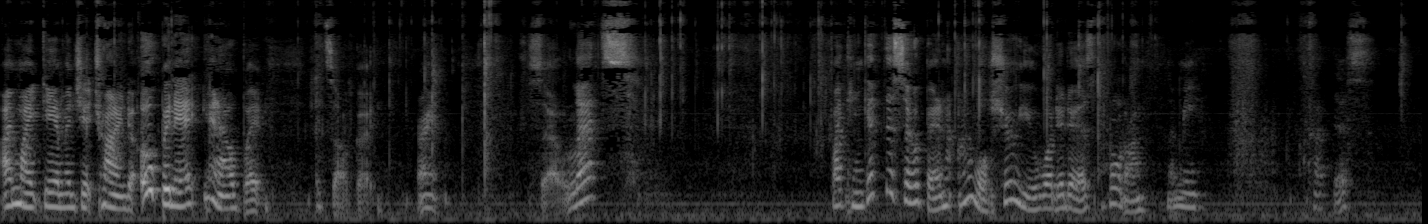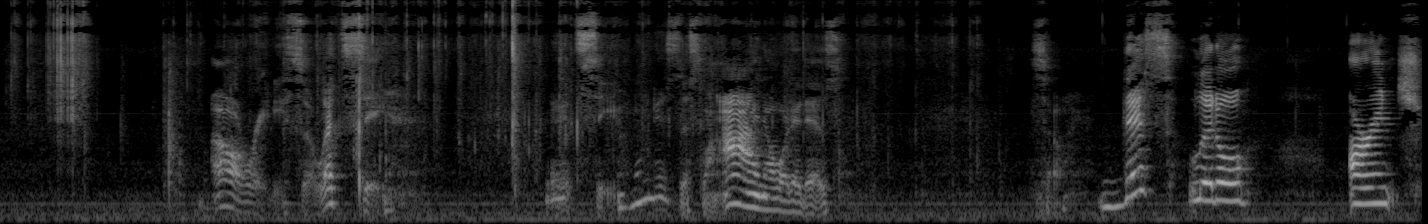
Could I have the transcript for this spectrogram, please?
I might damage it trying to open it, you know, but it's all good, right? So let's, if I can get this open, I will show you what it is. Hold on, let me cut this. Alrighty, so let's see. Let's see, what is this one? I know what it is. So, this little orange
